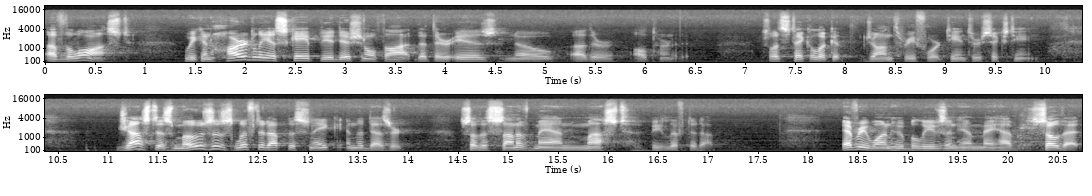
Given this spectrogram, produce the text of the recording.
of the lost. We can hardly escape the additional thought that there is no other alternative. So let's take a look at John 3 14 through 16. Just as Moses lifted up the snake in the desert, so the Son of Man must be lifted up everyone who believes in him may have so that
